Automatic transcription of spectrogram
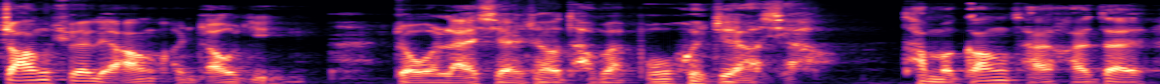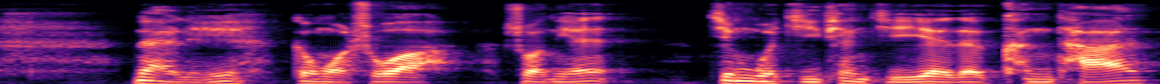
张学良很着急。周恩来先生他们不会这样想，他们刚才还在那里跟我说，说您经过几天几夜的恳谈，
